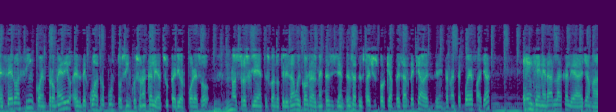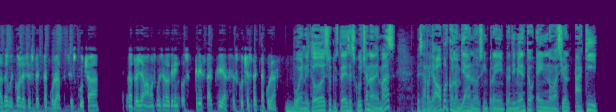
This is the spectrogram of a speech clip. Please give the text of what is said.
de 0 a 5 en promedio es de 4.5, es una calidad superior. Por eso nuestros clientes cuando utilizan WeCall realmente se sienten satisfechos porque a pesar de que a veces el Internet te puede fallar, en general la calidad de llamadas de WeCall es espectacular. Se escucha nosotros llamamos, como dicen los gringos, crystal clear, se escucha espectacular. Bueno, y todo eso que ustedes escuchan, además, desarrollado por colombianos, emprendimiento e innovación aquí.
